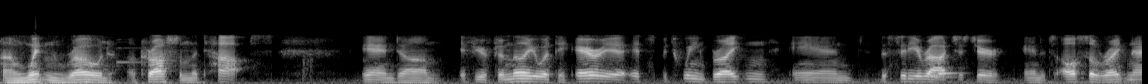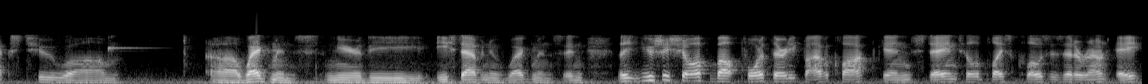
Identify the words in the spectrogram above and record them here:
on Winton Road, across from the Tops. And um, if you're familiar with the area, it's between Brighton and the city of Rochester, and it's also right next to um, uh, Wegmans near the East Avenue Wegmans, and they usually show up about 4:30, 5 o'clock, and stay until the place closes at around eight.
